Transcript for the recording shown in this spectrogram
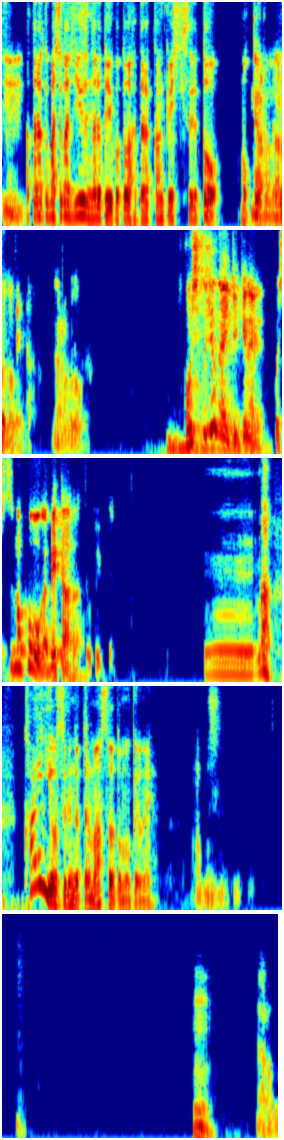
うん。働く場所が自由になるということは、働く環境を意識すると、もっと良くなるみたいな。なるほど。個室じゃないといけないの個室の方がベターだってこと言ってる。うーん、まあ、会議をするんだったらマストだと思うけどね。うん。なるほど。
